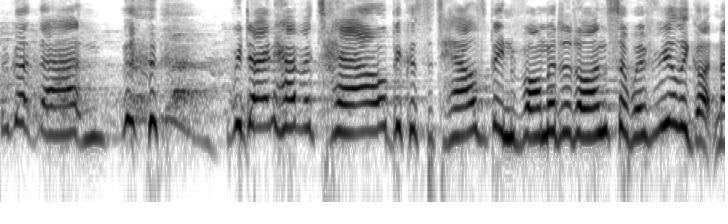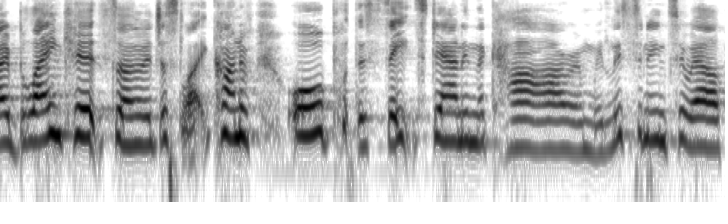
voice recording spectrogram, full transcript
we've got that. we don't have a towel because the towel's been vomited on, so we've really got no blankets. So we're just like kind of all put the seats down in the car and we're listening to our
